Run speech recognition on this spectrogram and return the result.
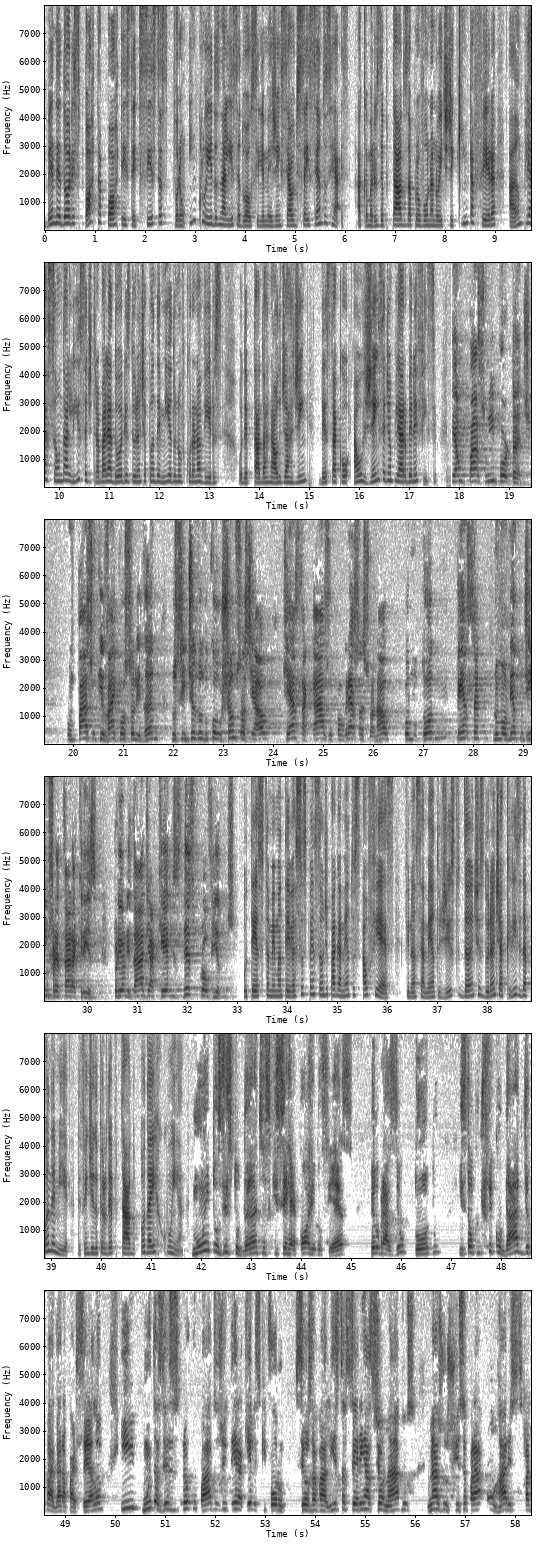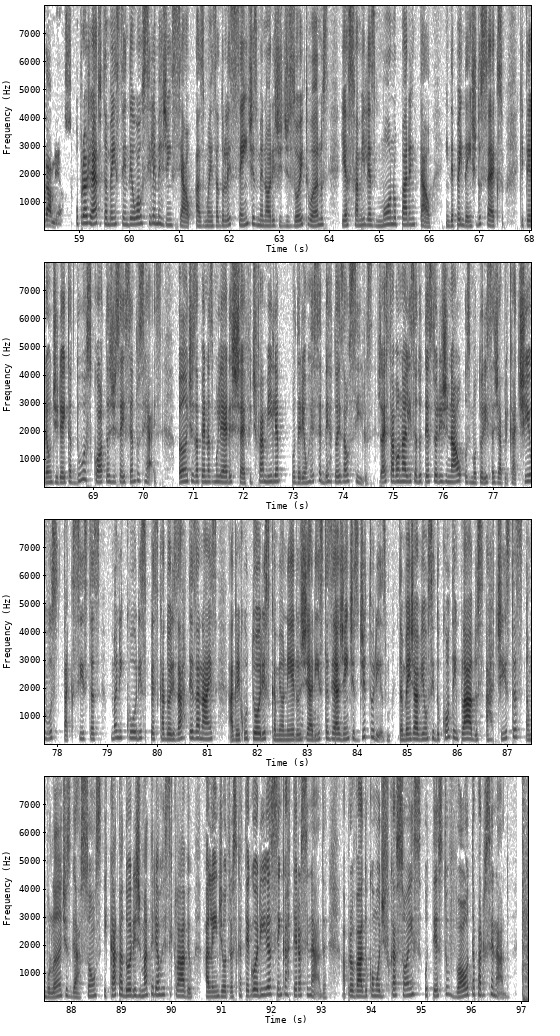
Vendedores porta a porta e esteticistas foram incluídos na lista do auxílio emergencial de 600 reais. A Câmara dos Deputados aprovou na noite de quinta-feira a ampliação da lista de trabalhadores durante a pandemia do novo coronavírus. O deputado Arnaldo Jardim destacou a urgência de ampliar o benefício. É um passo importante, um passo que vai consolidando no sentido do colchão social que esta casa, o Congresso Nacional, como um todo, pensa no momento de enfrentar a crise. Prioridade àqueles desprovidos. O texto também manteve a suspensão de pagamentos ao FIES, financiamento de estudantes durante a crise da pandemia, defendido pelo deputado Odair Cunha. Muitos estudantes que se recorrem do FIES pelo Brasil todo estão com dificuldade de pagar a parcela e muitas vezes preocupados de ter aqueles que foram seus avalistas serem acionados na justiça para honrar esses pagamentos. O projeto também estendeu o auxílio emergencial às mães adolescentes menores de 18 anos e às famílias monoparental, independente do sexo, que terão direito a duas cotas de 600 reais. Antes, apenas mulheres chefe de família poderiam receber dois auxílios. Já estavam na lista do texto original os motoristas de aplicativos, taxistas, manicures, pescadores artesanais, agricultores, caminhoneiros, diaristas e agentes de turismo. Também já haviam sido contemplados artistas, ambulantes, garçons e catadores de material reciclável, além de outras categorias sem carteira assinada. Aprovado com modificações, o texto volta para o Senado.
